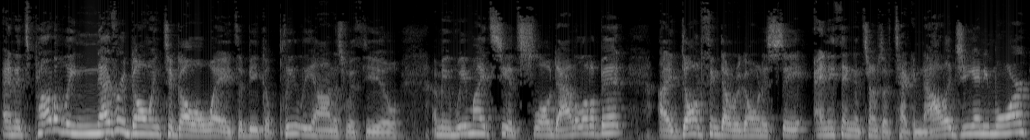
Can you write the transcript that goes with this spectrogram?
and it's probably never going to go away, to be completely honest with you. I mean, we might see it slow down a little bit. I don't think that we're going to see anything in terms of technology anymore.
